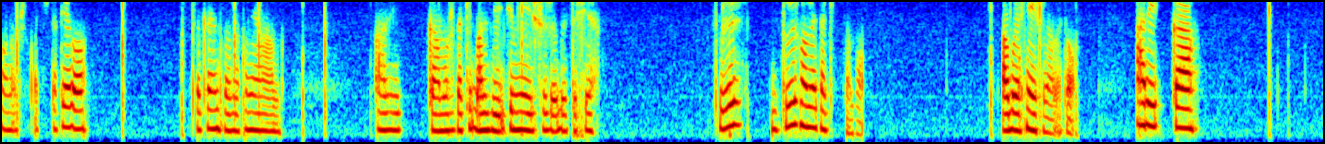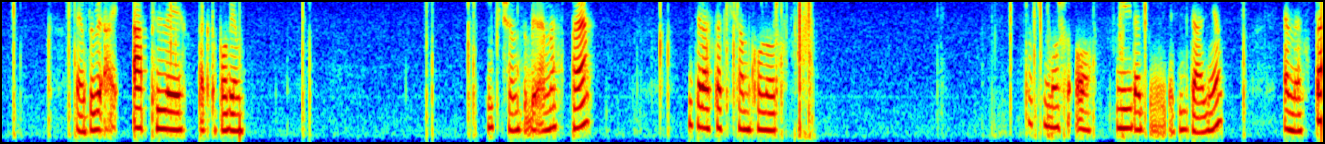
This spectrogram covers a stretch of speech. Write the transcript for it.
O, na przykład takiego. Przekręcam, zapomniałam. Arika, może taki bardziej ciemniejszy, żeby to się... Tu już, tu już mamy taki samo. Albo jaśniejszy nawet, o. Arika. Dajmy sobie Apple, tak to powiem. I piszemy sobie MSP. I teraz taki sam kolor. Taki może, o, nie widać, nie widać zdalnie. MSP,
